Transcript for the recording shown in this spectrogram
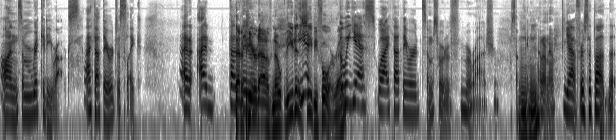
on some rickety rocks. I thought they were just like I, I thought That they appeared were, out of no. You didn't Yeah. see before, right? Oh, well, yes. Well, I thought they were some sort of mirage or something. Mm-hmm. I don't know. Yeah, at first I thought that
